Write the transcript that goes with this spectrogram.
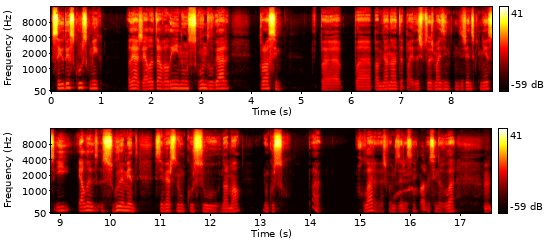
Saiu desse curso comigo. Aliás, ela estava ali num segundo lugar próximo para para para a melhor nota, pá, é das pessoas mais inteligentes que conheço e ela seguramente se estivesse num curso normal, num curso pá, regular, acho que vamos dizer assim, Claro. no ensino regular, Hum.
